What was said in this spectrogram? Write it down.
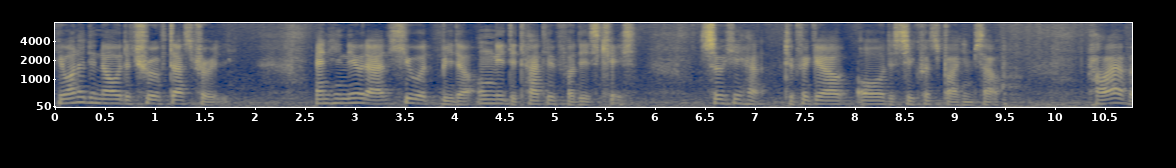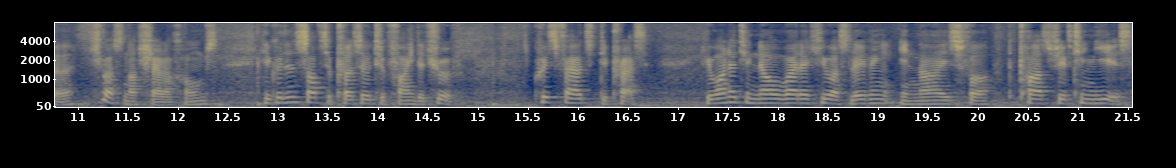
He wanted to know the truth desperately, and he knew that he would be the only detective for this case, so he had to figure out all the secrets by himself. However, he was not Sherlock Holmes. He couldn't solve the puzzle to find the truth. Chris felt depressed. He wanted to know whether he was living in lies for the past 15 years.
